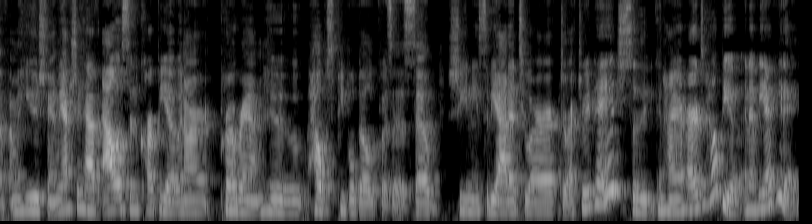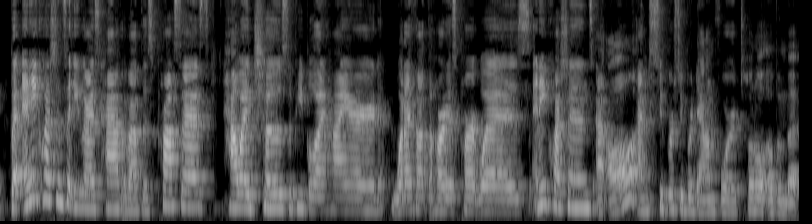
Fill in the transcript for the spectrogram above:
of. I'm a huge fan. We actually have Allison Carpio in our program who helps people build quizzes. So she needs to be added to our directory page so that you can hire her to help you in a VIP day. But any questions that you guys have about this process, how I chose the people I hired, what I thought the hardest part was, any questions at all, I'm super, super down for total open book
